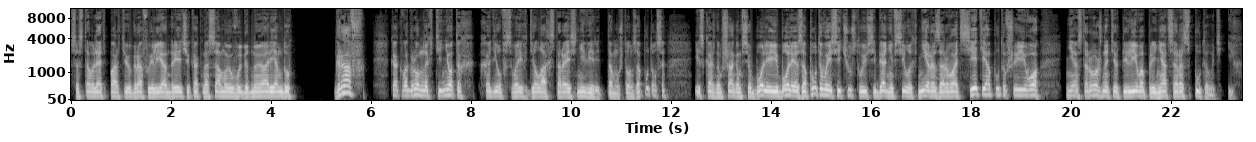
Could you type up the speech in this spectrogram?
составлять партию графа Илья Андреевича как на самую выгодную аренду. Граф, как в огромных тенетах, ходил в своих делах, стараясь не верить тому, что он запутался, и с каждым шагом все более и более запутываясь и чувствуя себя не в силах ни разорвать сети, опутавшие его, — неосторожно, терпеливо приняться распутывать их.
